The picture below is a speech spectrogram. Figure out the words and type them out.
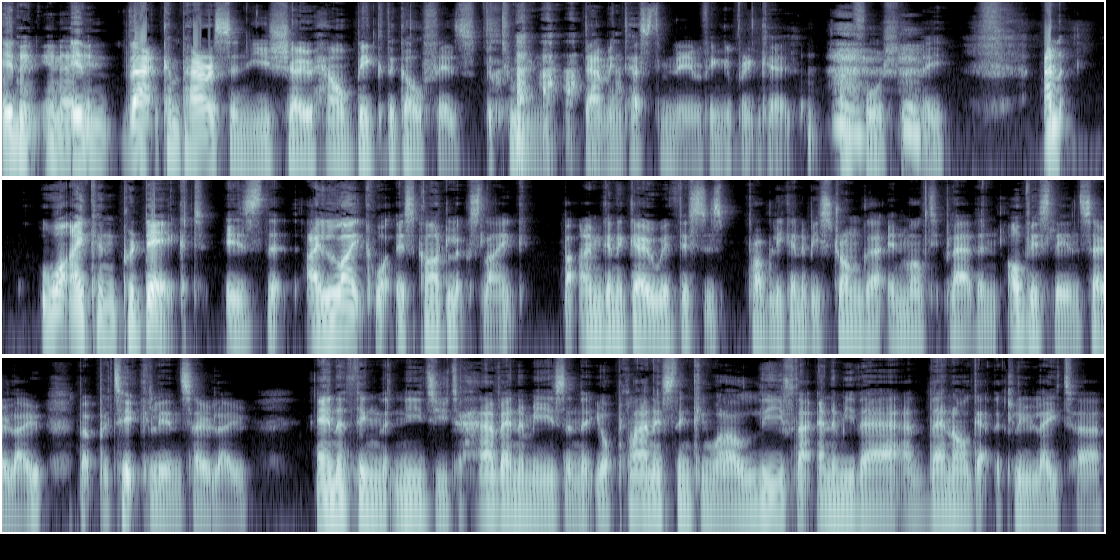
I In, think in a, in that comparison, you show how big the gulf is between damning testimony and fingerprint kit, unfortunately. And what I can predict is that I like what this card looks like, but I'm going to go with this is probably going to be stronger in multiplayer than obviously in solo, but particularly in solo. Anything that needs you to have enemies and that your plan is thinking, well, I'll leave that enemy there and then I'll get the clue later.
